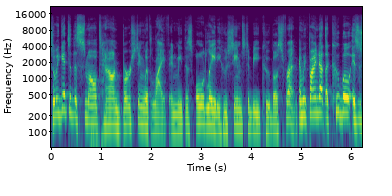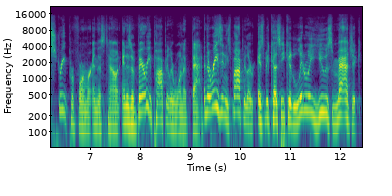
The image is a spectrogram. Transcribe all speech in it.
So we get to this small town bursting with life and meet this old lady who seems to be Kubo's friend. And we find out that Kubo is a street performer in this town and is a very popular one at that. And the reason he's popular is because he could literally use magic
